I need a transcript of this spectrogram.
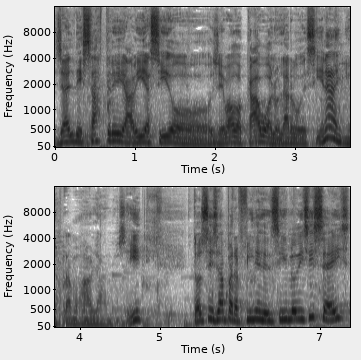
ya el desastre había sido llevado a cabo a lo largo de 100 años, estamos hablando. ¿sí? Entonces ya para fines del siglo XVI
